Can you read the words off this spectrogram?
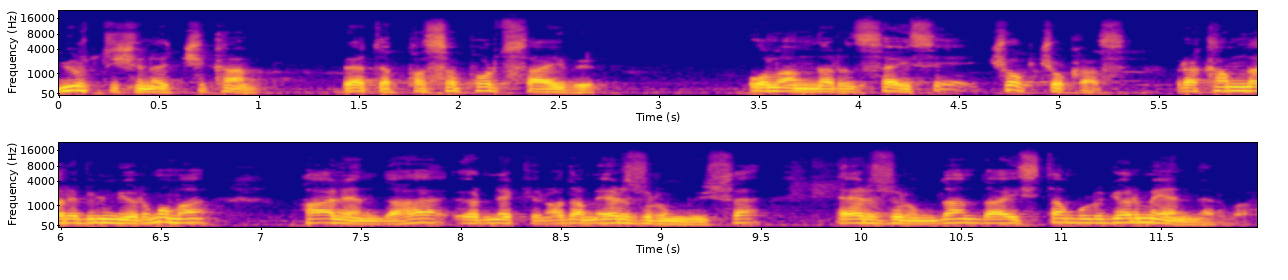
yurt dışına çıkan veyahut da pasaport sahibi olanların sayısı çok çok az. Rakamları bilmiyorum ama halen daha örnek veriyorum adam Erzurumluysa Erzurum'dan daha İstanbul'u görmeyenler var.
